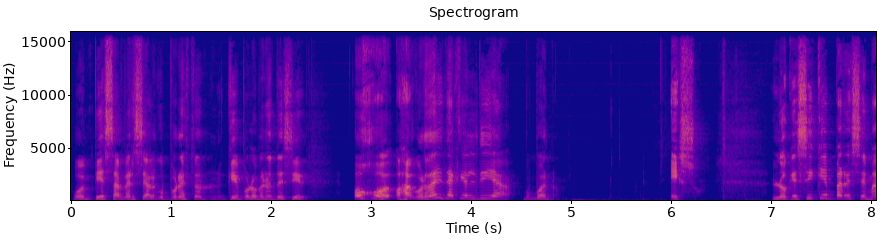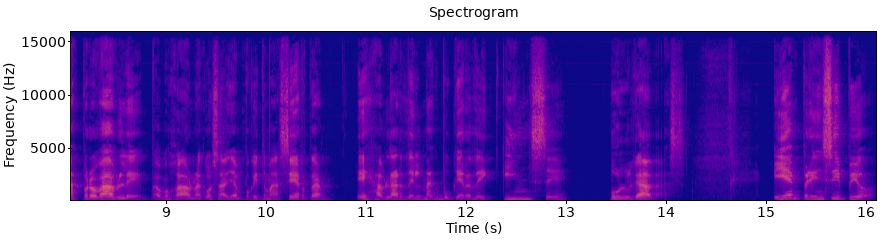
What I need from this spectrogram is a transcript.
o empieza a verse algo por esto, que por lo menos decir, ojo, ¿os acordáis de aquel día? Bueno, eso. Lo que sí que parece más probable, vamos a una cosa ya un poquito más cierta, es hablar del MacBook Air de 15 pulgadas. Y en principio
